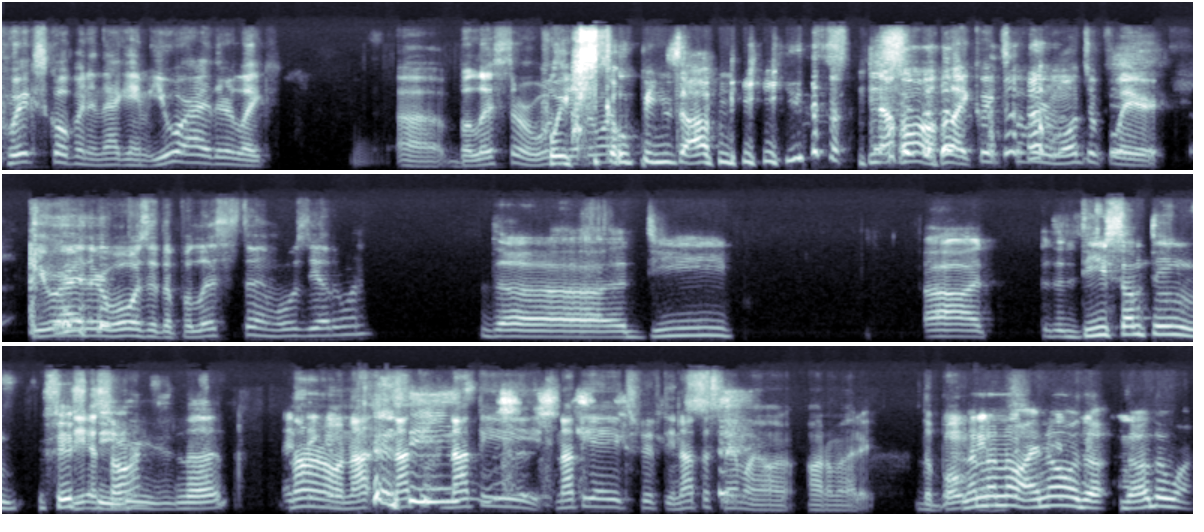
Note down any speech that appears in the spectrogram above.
quick scoping in that game you were either like uh ballista or what Quick was the one? scoping zombies. no like quick scoping multiplayer you were either what was it the ballista and what was the other one the D uh the D something 50. DSR? He's nuts. No, no, no, was- not not the not the not the AX50, not the semi-automatic. The bolt. No, no, no. I know the the other one.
